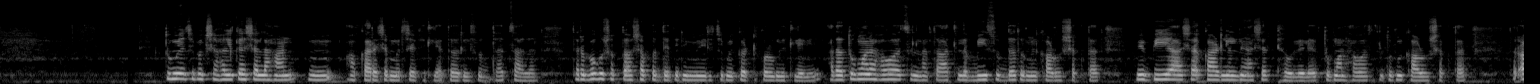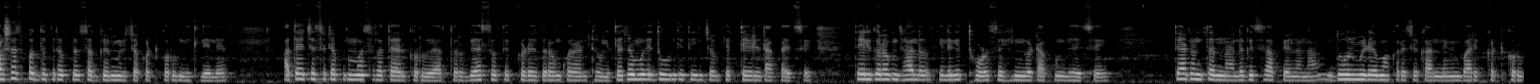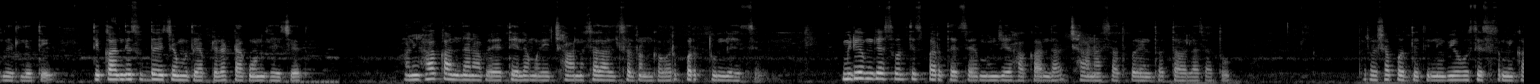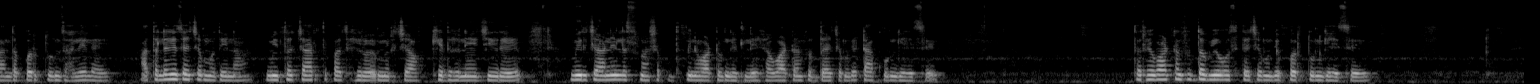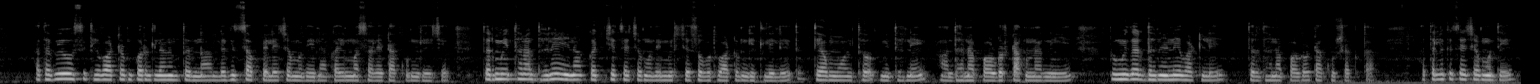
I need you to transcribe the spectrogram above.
तुम्ही याच्यापेक्षा हलक्याशा लहान आकाराच्या मिरच्या घेतल्या तरीसुद्धा चालेल. तर बघू शकता अशा पद्धतीने मिरची मी कट करून घेतलेली आता तुम्हाला हवं असेल ना तर आतलं बीसुद्धा तुम्ही काढू शकतात. मी बिया अशा काढलेल्या नाही अशाच ठेवलेल्या आहेत. तुम्हाला हवं असेल तुम्ही काढू शकतात. तर अशाच पद्धतीने आपल्या सगळ्या मिरच्या कट करून घेतलेल्या आहेत. आता याच्यासाठी आपण मसाला तयार करूया. तर गॅसवरती कढई गरम करायला ठेवली. त्याच्यामध्ये दोन ते तीन चमचे तेल टाकायचे. तेल गरम झालं की लगेच थोडंसं हिंग टाकून घ्यायचं. आहे त्यानंतर ना लगेच आपल्याला ना दोन मिडियम आकाराचे कांदे मी बारीक कट करून घेतले होते. ते कांदेसुद्धा याच्यामध्ये आपल्याला टाकून घ्यायचे आहेत. आणि हा कांदा ना आपल्याला तेलामध्ये छान असा लालसर रंगावर परतून घ्यायचा आहे. मिडियम गॅसवरतीच परतायचा आहे. म्हणजे हा कांदा छान असातपर्यंत तळला जातो. तर अशा पद्धतीने व्यवस्थित मी कांदा परतून झालेला आहे. आता लगेच याच्यामध्ये ना मी तर चार ते पाच हिरव्या मिरच्या अख्खे धने जिरे मिरच्या आणि लसूण अशा पद्धतीने वाटून घेतले. ह्या वाटणसुद्धा याच्यामध्ये टाकून घ्यायचे. तर हे वाटणसुद्धा व्यवस्थित त्याच्यामध्ये परतून घ्यायचं. आहे आता व्यवस्थित हे वाटण परतल्यानंतर ना लगेच आपल्याला याच्यामध्ये ना काही मसाले टाकून घ्यायचे. तर मी इथं ना धने आहे ना कच्चेच याच्यामध्ये मिरच्यासोबत वाटून घेतलेले आहेत. त्यामुळे इथं मी धने धना पावडर टाकणार नाही आहे तुम्ही जर धने नाही वाटले तर धना पावडर टाकू शकता. आता लगेच याच्यामध्ये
